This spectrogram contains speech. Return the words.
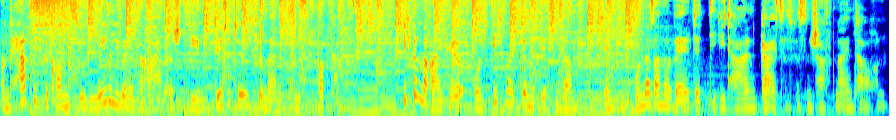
und herzlich willkommen zu Lebe lieber literarisch, dem Digital Humanities Podcast. Ich bin Mareike und ich möchte mit dir zusammen in die wundersame Welt der digitalen Geisteswissenschaften eintauchen.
